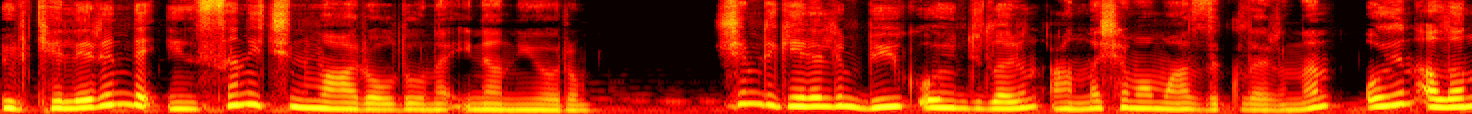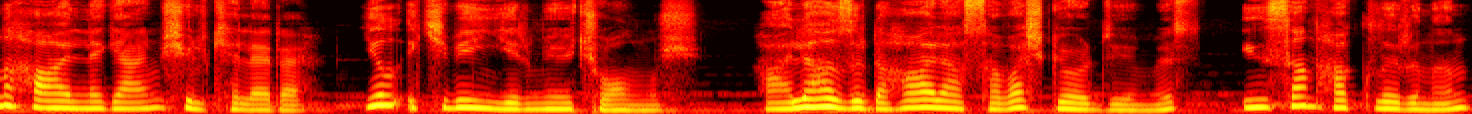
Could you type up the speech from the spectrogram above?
ülkelerin de insan için var olduğuna inanıyorum. Şimdi gelelim büyük oyuncuların anlaşamamazlıklarının oyun alanı haline gelmiş ülkelere. Yıl 2023 olmuş. Hali hazırda hala savaş gördüğümüz, insan haklarının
